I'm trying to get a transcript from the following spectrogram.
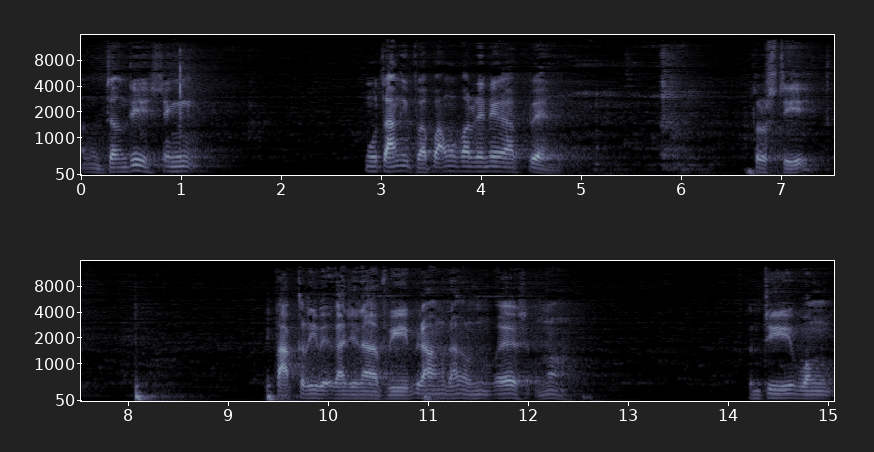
ngundang di sing ngutangi bapakmu kan rene kabeh. Terus di takri wek kanjeng Nabi pirang tahun wis no. Ganti wong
